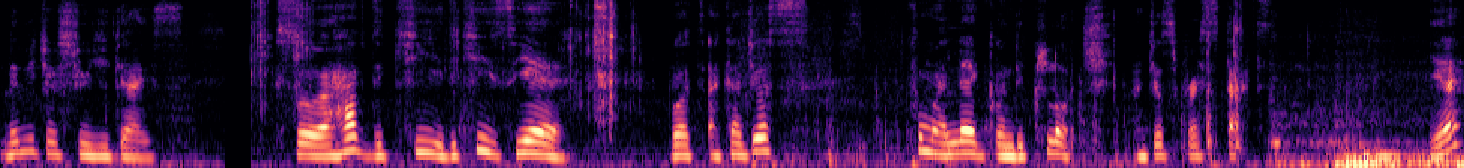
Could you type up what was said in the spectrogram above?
Let me just show you guys. So I have the key. The key is here, but I can just put my leg on the clutch and just press start. Yeah,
